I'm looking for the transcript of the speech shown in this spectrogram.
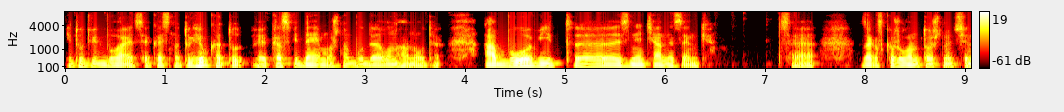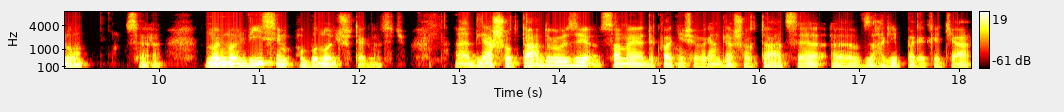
і тут відбувається якась наторгівка, то якраз від неї можна буде лонганути, або від е, зняття низинки. Це зараз кажу вам точну ціну. Це 0,08 або 0,14. Е, Для шорта, друзі, саме адекватніший варіант для шорта це взагалі перекриття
